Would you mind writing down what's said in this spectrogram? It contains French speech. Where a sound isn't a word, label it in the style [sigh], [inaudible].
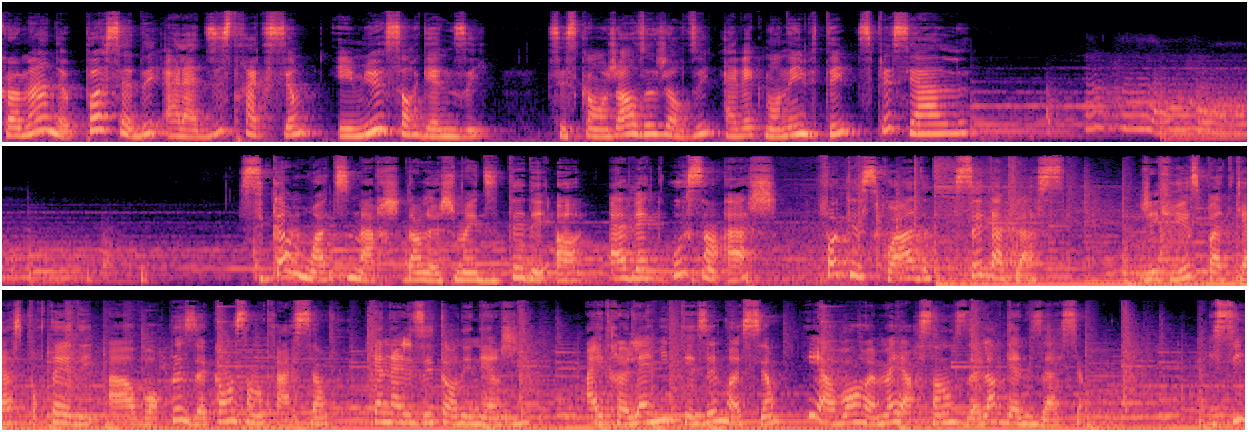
Comment ne pas céder à la distraction et mieux s'organiser? C'est ce qu'on jase aujourd'hui avec mon invité spécial. Si comme moi tu marches dans le chemin du TDA avec ou sans H, Focus Squad, c'est ta place. J'ai créé ce podcast pour t'aider à avoir plus de concentration, canaliser ton énergie, être l'ami de tes émotions et avoir un meilleur sens de l'organisation. Ici,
